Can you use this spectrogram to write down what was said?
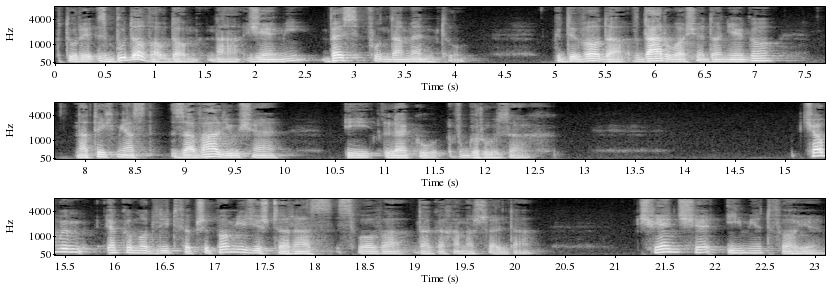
który zbudował dom na ziemi bez fundamentu. Gdy woda wdarła się do niego, natychmiast zawalił się i legł w gruzach. Chciałbym jako modlitwę przypomnieć jeszcze raz słowa Daga Hammarskjölda. Święć się imię Twoje,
